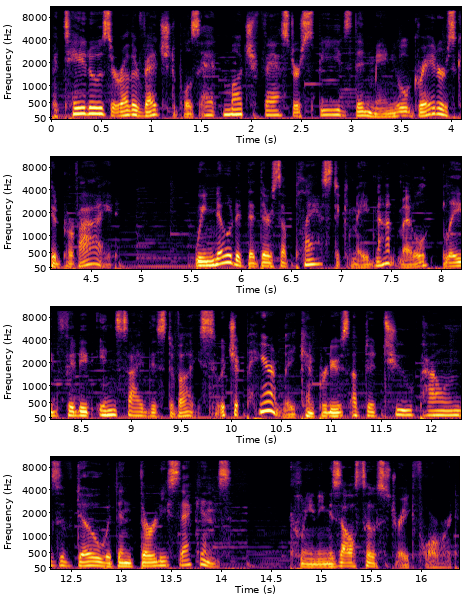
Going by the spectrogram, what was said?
potatoes, or other vegetables at much faster speeds than manual graters could provide. We noted that there's a plastic made, not metal, blade fitted inside this device, which apparently can produce up to 2 pounds of dough within 30 seconds. Cleaning is also straightforward.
